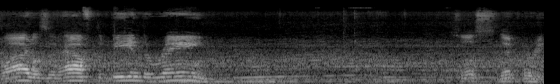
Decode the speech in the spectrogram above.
Why does it have to be in the rain? So slippery.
